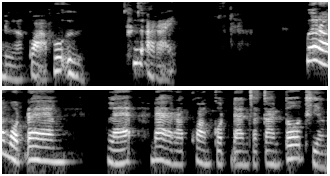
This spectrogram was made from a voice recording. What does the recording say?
เหนือกว่าผู้อื่น เพื่ออะไร เมื่อเราหมดแรง และได้รับความกดดันจากการโต้เถียง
